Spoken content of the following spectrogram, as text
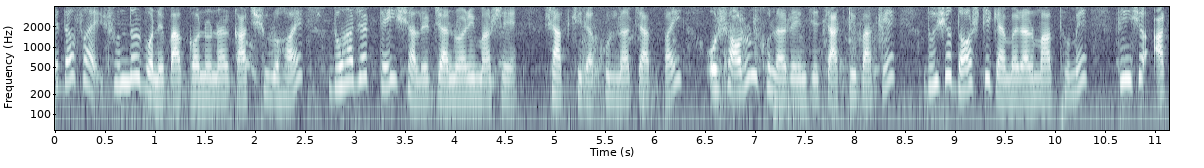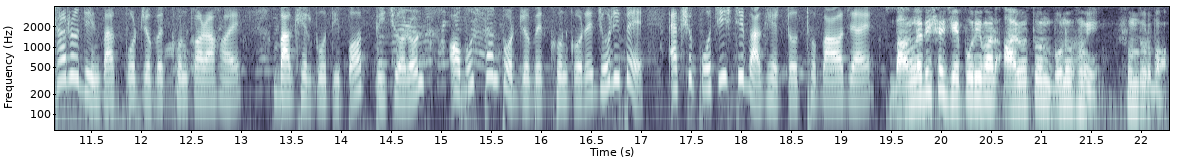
এ দফায় সুন্দরবনে বাঘ গণনার কাজ শুরু হয় দু হাজার তেইশ সালের জানুয়ারি মাসে। সাতক্ষীরা, খুলনা, চাঁদপাই ও শরণখোলা রেঞ্জে চারটি বাঘে দুইশো দশটি ক্যামেরার মাধ্যমে তিনশো আঠারো দিন বাঘ পর্যবেক্ষণ করা হয়। বাঘের গতিপথ, বিচরণ, অবস্থান পর্যবেক্ষণ করে জরিপে একশো পঁচিশটি বাঘের তথ্য পাওয়া যায়। বাংলাদেশে যে পরিমাণ আয়তন বনভূমি সুন্দরবন,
